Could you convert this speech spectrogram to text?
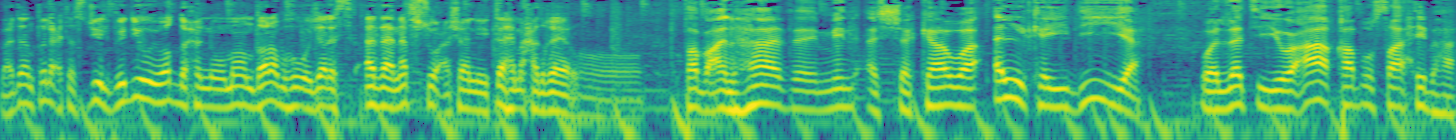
بعدين طلع تسجيل فيديو يوضح إنه ما انضرب وهو جالس أذى نفسه عشان يتهم أحد غيره. أوه. طبعا هذا من الشكاوى الكيدية. والتي يعاقب صاحبها.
